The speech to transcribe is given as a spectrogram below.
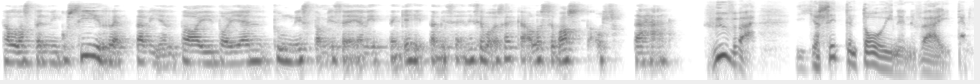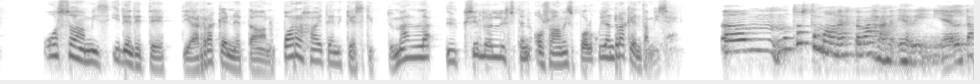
tällaisten niin kuin siirrettävien taitojen tunnistamiseen ja niiden kehittämiseen, niin se voisi ehkä olla se vastaus tähän. Hyvä. Ja sitten toinen väite. Osaamisidentiteettiä rakennetaan parhaiten keskittymällä yksilöllisten osaamispolkujen rakentamiseen. Ähm, no tuosta mä oon ehkä vähän eri mieltä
